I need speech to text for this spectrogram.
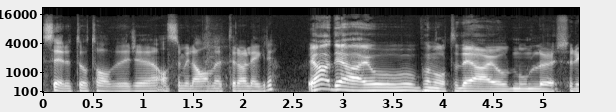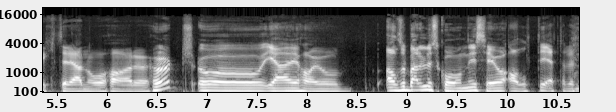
ser ut til å ta over AC Milan etter Allegri. Ja, det er jo på en måte Det er jo noen løsrykter jeg nå har hørt, og jeg har jo Altså Berlusconi ser jo alltid etter en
